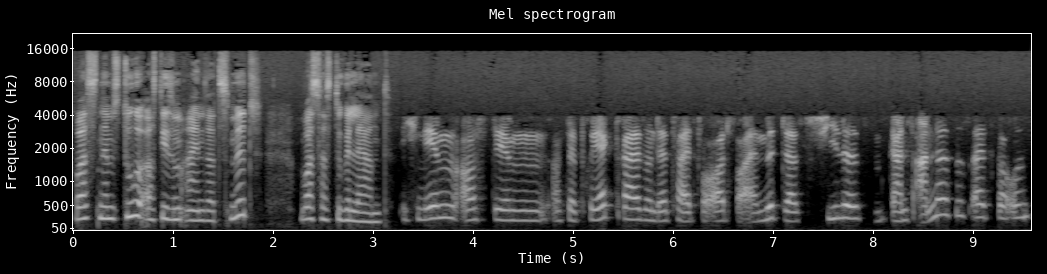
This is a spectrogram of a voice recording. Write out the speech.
was nimmst du aus diesem Einsatz mit? Was hast du gelernt? Ich nehme aus dem aus der Projektreise und der Zeit vor Ort vor allem mit, dass vieles ganz anders ist als bei uns.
